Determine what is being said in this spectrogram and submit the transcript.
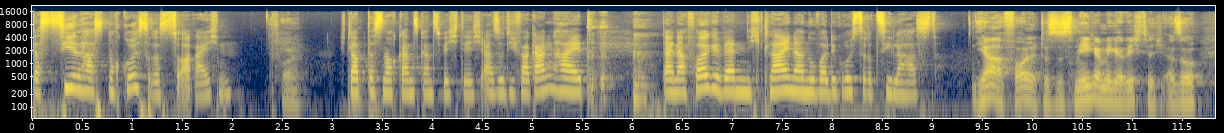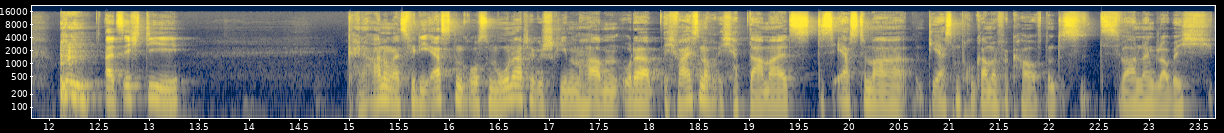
das Ziel hast, noch Größeres zu erreichen. Voll. Ich glaube, das ist noch ganz, ganz wichtig. Also die Vergangenheit, deine Erfolge werden nicht kleiner, nur weil du größere Ziele hast. Ja, voll. Das ist mega, mega wichtig. Also als ich die, keine Ahnung, als wir die ersten großen Monate geschrieben haben, oder ich weiß noch, ich habe damals das erste Mal die ersten Programme verkauft und das, das waren dann, glaube ich,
